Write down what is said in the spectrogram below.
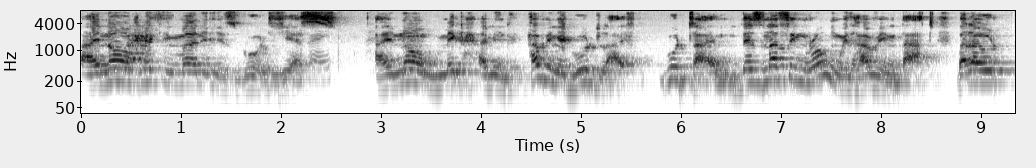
I know right. making money is good, yes. Right. I know make I mean having a good life, good time. There's nothing wrong with having that. But I would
